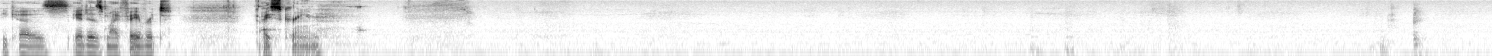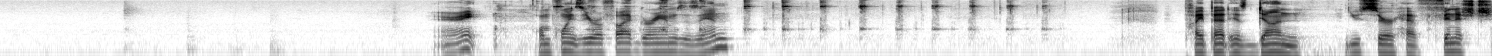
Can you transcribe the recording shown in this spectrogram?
because it is my favorite ice cream All right, 1.05 grams is in. Pipette is done. You, sir, have finished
